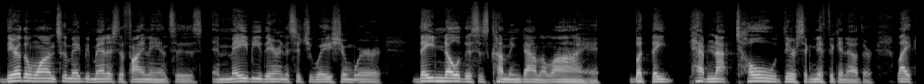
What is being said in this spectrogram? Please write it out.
they're the ones who maybe manage the finances and maybe they're in a situation where they know this is coming down the line but they have not told their significant other like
